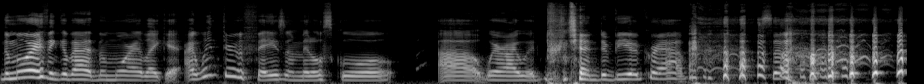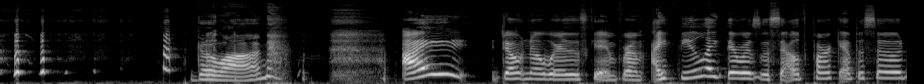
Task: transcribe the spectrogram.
The more I think about it, the more I like it. I went through a phase in middle school uh, where I would pretend to be a crab. so Go on. I don't know where this came from. I feel like there was a South Park episode,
